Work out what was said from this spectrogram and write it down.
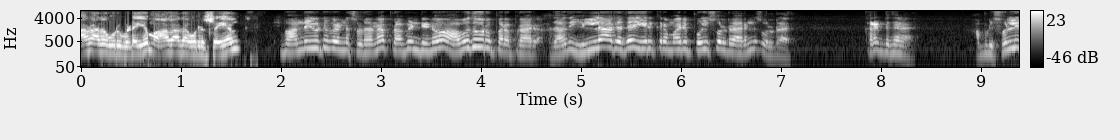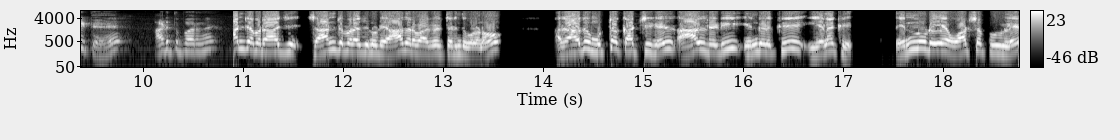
ஆகாத ஒரு விடயம் ஆகாத ஒரு செயல். இப்போ அந்த யூடியூபர் என்ன சொல்கிறாருன்னா பிரவீன் டினோ அவதூறு பரப்புறாரு. அதாவது இல்லாததே இருக்கிற மாதிரி பொய் சொல்கிறாருன்னு சொல்கிறாரு கரெக்டு தானே? அப்படி சொல்லிட்டு அடுத்து பாருங்க. சாஞ்சபராஜ் சாஞ்சபராஜனுடைய ஆதரவாளர்கள் தெரிந்து கொள்ளணும். அதாவது முத்த காட்சிகள் ஆல்ரெடி எங்களுக்கு எனக்கு என்னுடைய வாட்ஸ்அப்புகளே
